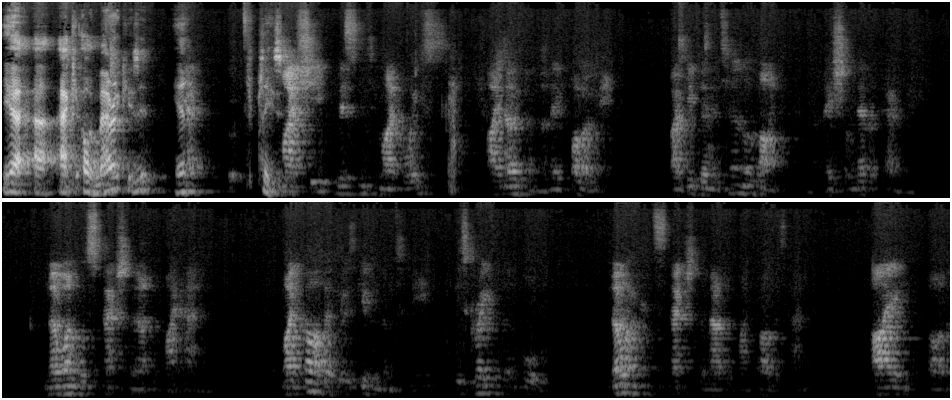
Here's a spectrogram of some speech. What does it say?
Yeah, uh, oh, Marek, is it? Yeah, please. My sheep listen to my voice. I know them and they follow me. I give them eternal life and they shall never perish. No one will snatch them out of my hand. My Father who has given them to me is greater than all. No one can snatch them out of my Father's hand. I Father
